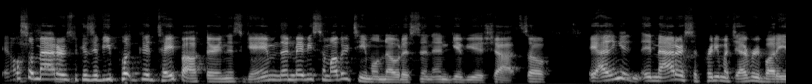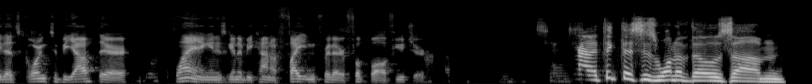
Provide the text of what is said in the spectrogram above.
it also matters because if you put good tape out there in this game, then maybe some other team will notice and, and give you a shot. So I think it, it matters to pretty much everybody that's going to be out there playing and is going to be kind of fighting for their football future. Yeah, I think this is one of those um,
